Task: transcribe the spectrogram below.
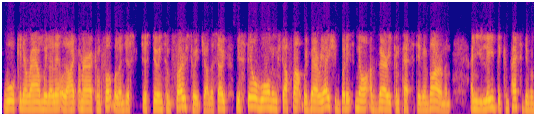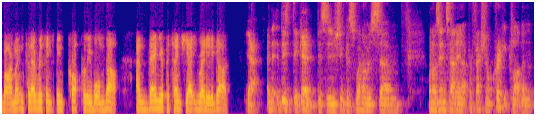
walking around with a little like American football and just just doing some throws to each other. So you're still warming stuff up with variation, but it's not a very competitive environment. And you lead the competitive environment until everything's been properly warmed up, and then you're potentiated, ready to go. Yeah, and this again, this is interesting because when I was um, when I was interning at a professional cricket club, and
